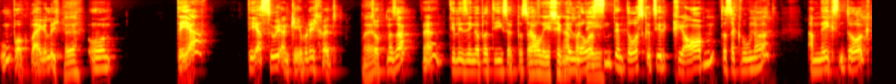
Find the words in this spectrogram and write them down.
Unpackbar eigentlich. Ja. Und der, der soll angeblich halt, sagt man so, ja, die Lesinger Partie sagt, pass auf, wir Partei. lassen den Doskozil glauben, dass er gewonnen hat. Am nächsten Tag,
